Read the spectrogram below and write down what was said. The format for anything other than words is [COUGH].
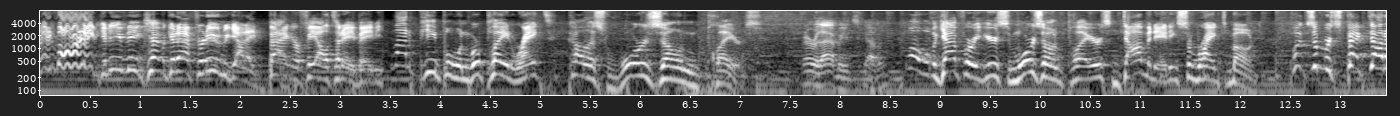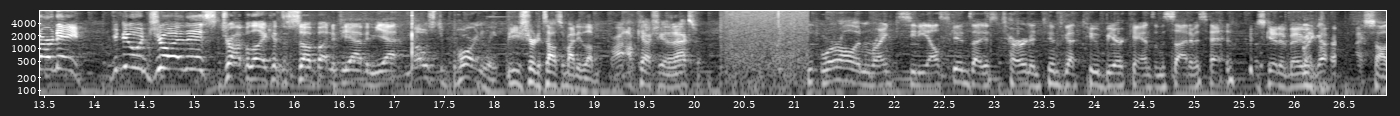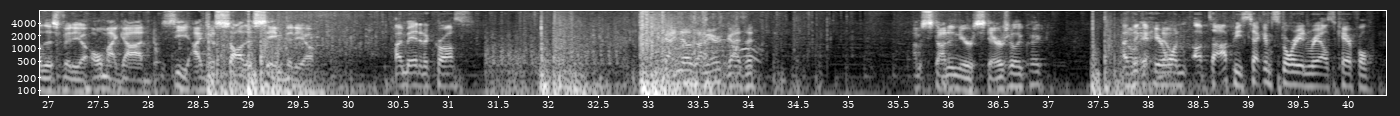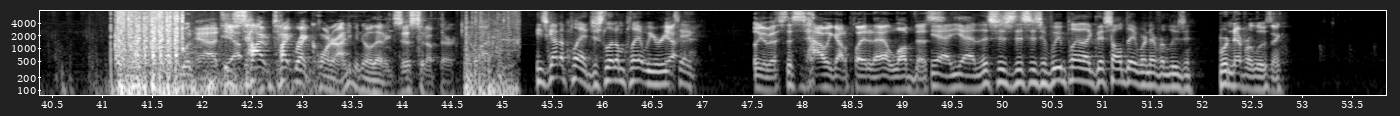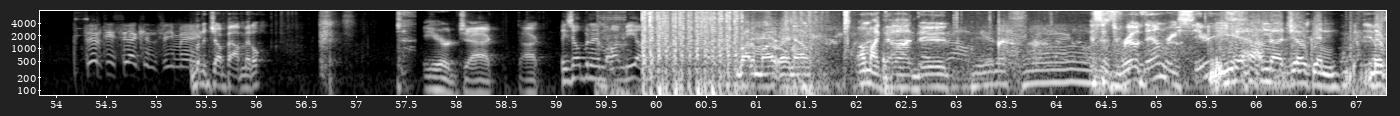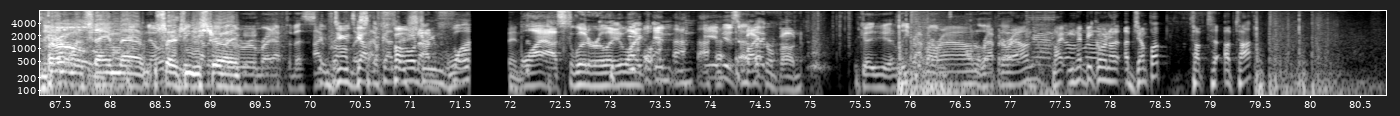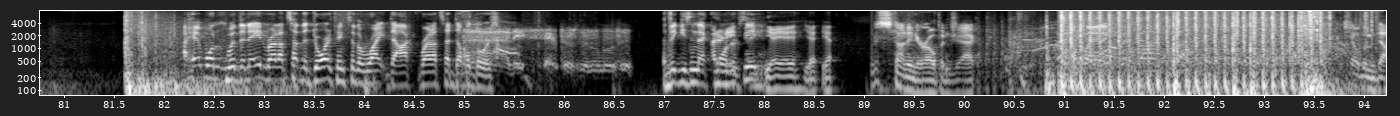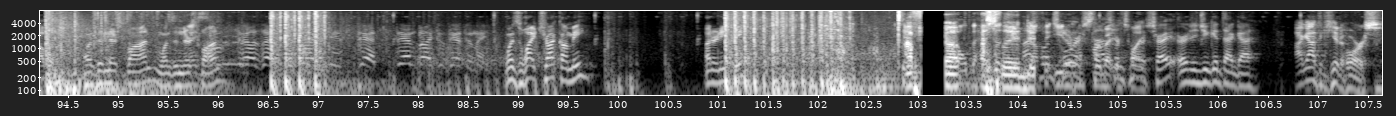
Good morning, good evening, Kevin. Good afternoon. We got a banger for y'all today, baby. A lot of people, when we're playing ranked, call us Warzone players. Whatever that means, Kevin. Well, what we got for you here is some Warzone players dominating some ranked mode. Put some respect on our name. If you do enjoy this, drop a like, hit the sub button if you haven't yet. Most importantly, be sure to tell somebody you love them. All right, I'll catch you in the next one. We're all in ranked CDL skins. I just turned and Tim's got two beer cans on the side of his head. Let's get it, baby. [LAUGHS] Oh like. I saw this video. Oh my God. See, I just saw this same video. I made it across. Guy knows I'm here, guys. I- I'm stunning your stairs really quick. I think yeah, I hear no. one up top. He's second story in rails. Careful. Wood. Yeah, he's tight, tight right corner. I didn't even know that existed up there. Can't lie. He's got a plan. Just let him plant. We retake. Look at this. This is how we got to play today. I love this. Yeah, yeah. This is this is if we play like this all day, we're never losing. We're never losing. 30 seconds I'm gonna jump out middle. [LAUGHS] You heard Jack, Doc. He's opening him on me. On Bottom right right now. Oh my god, dude. This is real damn. Are you serious? Yeah, I'm not joking. They're playing on the same map, No, search he's and destroy. room right after this. Dude's promise, got the got phone on stream full blast, literally, like in, in his microphone. Good, yeah, leap him up. around, I wrapping around. Might, might be going a, a jump up, top to, up top. I hit one with an aid right outside the door. I think to the right, Doc. Right outside double doors. I think he's in that corner. Underneath me. See? Yeah, yeah, yeah, yeah. I'm just stunning your open, Jack. I'm planning. Killed him double. One's in their spawn. One's in their spawn. Trust device is set. Stand by to detonate. One's white truck on me. Underneath me. I f- Hold the up. I slid. headset. Last one's You don't horse. to Last one's horse, right? Or did you get that guy? I got the kid horse.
